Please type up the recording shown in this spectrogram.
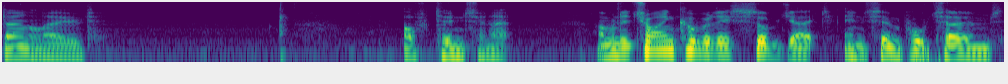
download off the internet. I'm going to try and cover this subject in simple terms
